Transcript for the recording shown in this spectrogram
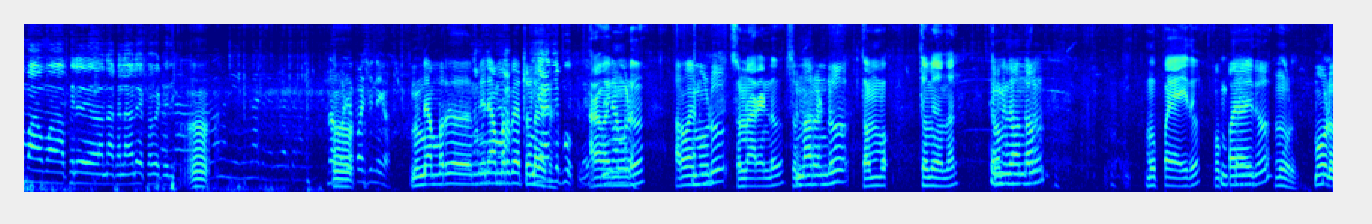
మా మా పిల్ల నా పిల్లలు ఎక్కువ పెట్టేది. ఆ. మీ నెంబర్ మీ నెంబర్ పెట్టండి అరవై మూడు అరవై మూడు సున్నా రెండు సున్నా రెండు తొంభై తొమ్మిది వందలు. తొమ్మిది వందలు ముప్పై ఐదు ముప్పై ఐదు మూడు. మూడు.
